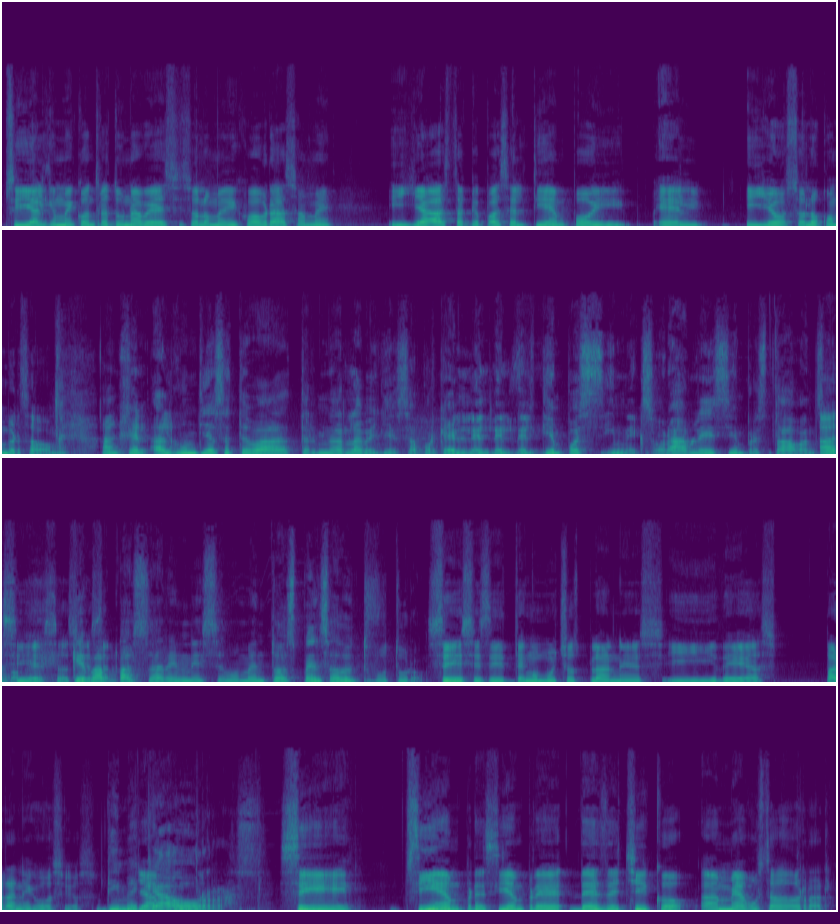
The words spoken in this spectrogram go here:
sí, alguien me contrató una vez y solo me dijo abrázame y ya hasta que pase el tiempo y él y yo solo conversábamos. Ángel, algún día se te va a terminar la belleza, porque el, el- el- el tiempo es inexorable, siempre está avanzando. Así es, así ¿Qué es, va a pasar en ese momento? ¿Has pensado en tu futuro? Sí, sí, sí, tengo muchos planes y ideas para negocios. Dime que pronto. ahorras. Sí, siempre, siempre, desde chico ah, me ha gustado ahorrar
